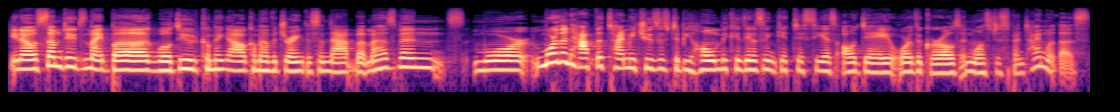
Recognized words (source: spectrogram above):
You know, some dudes might bug, well, dude, coming out, come have a drink, this and that. But my husband's more more than half the time he chooses to be home because he doesn't get to see us all day or the girls and wants to spend time with us.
